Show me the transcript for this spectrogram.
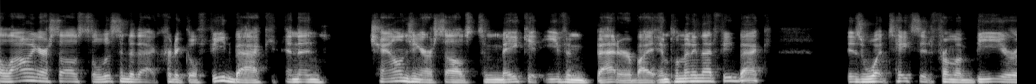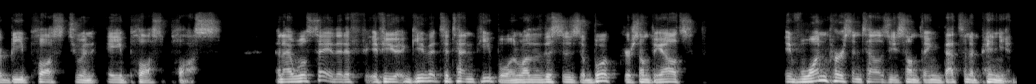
allowing ourselves to listen to that critical feedback and then challenging ourselves to make it even better by implementing that feedback is what takes it from a B or a B plus to an A plus plus. And I will say that if if you give it to 10 people and whether this is a book or something else, if one person tells you something, that's an opinion.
